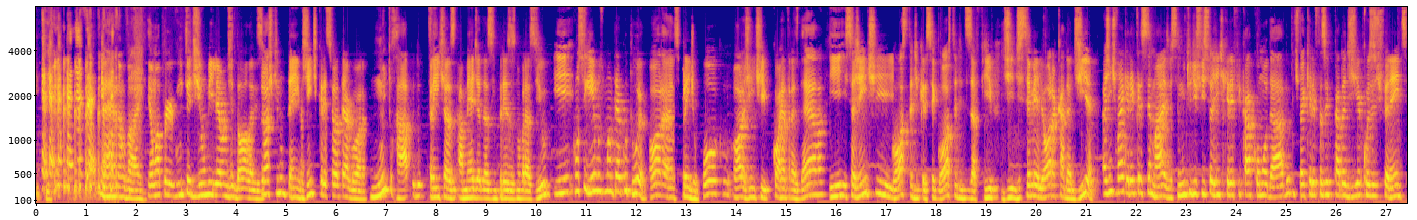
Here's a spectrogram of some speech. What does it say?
é, não vai. É uma pergunta de um milhão de dólares. Eu acho que não tem. A gente cresceu até agora muito rápido, frente às, à média das empresas no Brasil, e conseguimos manter a cultura. Ora, se prende um pouco, ora a gente corre atrás dela. E, e se a gente gosta de crescer, gosta de desafio, de, de ser melhor a cada dia, a gente vai querer crescer mais. Vai ser muito muito difícil a gente querer ficar acomodado. A gente vai querer fazer cada dia coisas diferentes,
